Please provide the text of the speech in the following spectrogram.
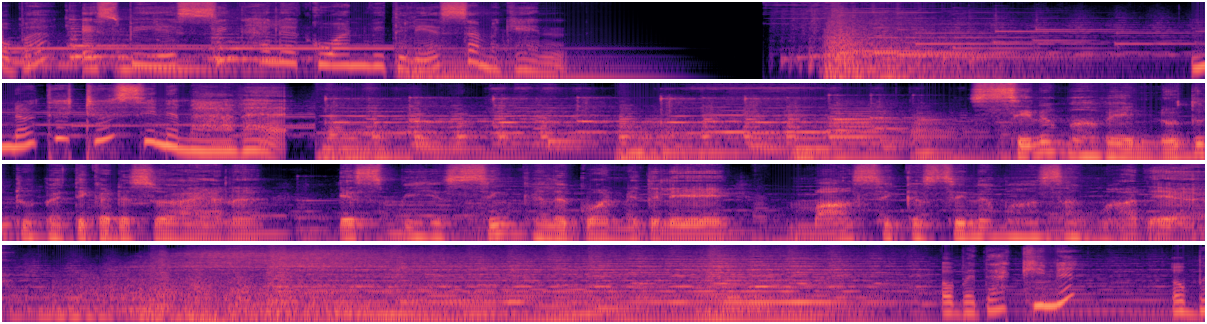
ඔබ SBS සිංහලකුවන් විදිලිය සමකෙන් නොතටු සිනමාව සිනමාවේ නොදුටු පැතිකඩ සොයා යන SBS සිංහල ගුවන් විදිලියේ මාසික සිනමා සංවාදය. ඔබ දකින ඔබ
